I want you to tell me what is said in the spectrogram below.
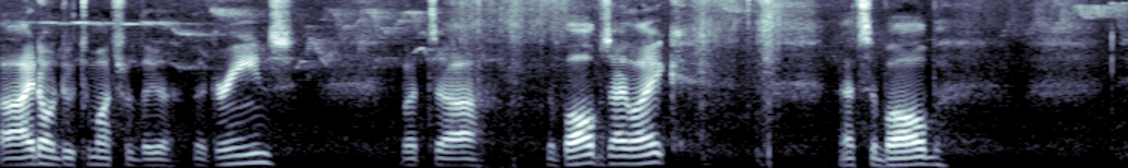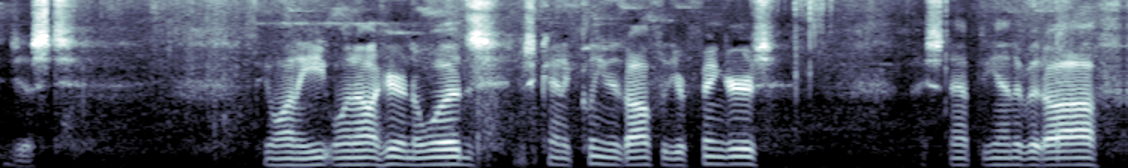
Uh, I don't do too much with the, the greens, but uh, the bulbs I like. That's a bulb. Just, if you want to eat one out here in the woods, just kind of clean it off with your fingers. I snap the end of it off.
